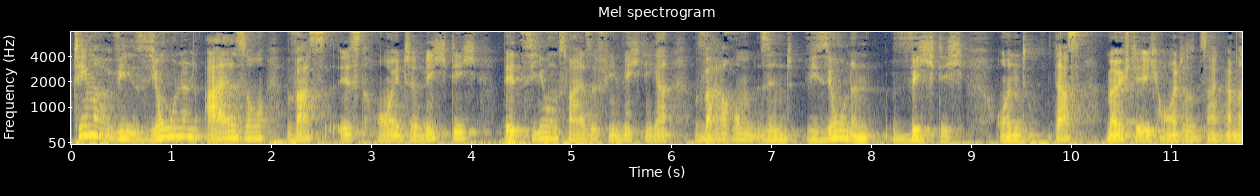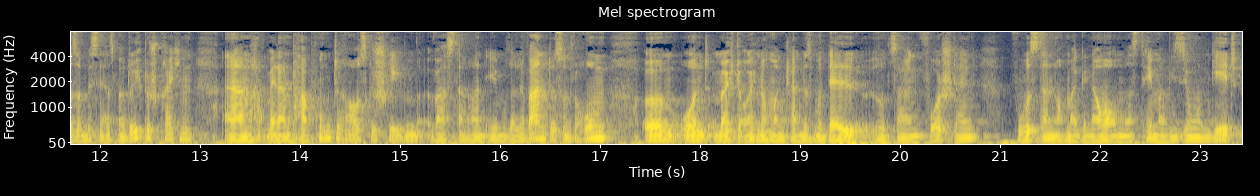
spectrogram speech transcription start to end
Thema Visionen also, was ist heute wichtig? Beziehungsweise viel wichtiger, warum sind Visionen wichtig? Und das möchte ich heute sozusagen einmal so ein bisschen erstmal durchbesprechen, ähm, habe mir dann ein paar Punkte rausgeschrieben, was daran eben relevant ist und warum ähm, und möchte euch nochmal ein kleines Modell sozusagen vorstellen, wo es dann nochmal genauer um das Thema Vision geht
